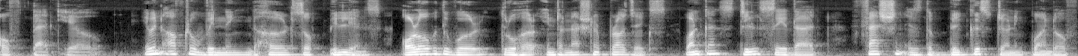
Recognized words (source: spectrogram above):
of that year. Even after winning the herds of billions all over the world through her international projects, one can still say that fashion is the biggest turning point of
